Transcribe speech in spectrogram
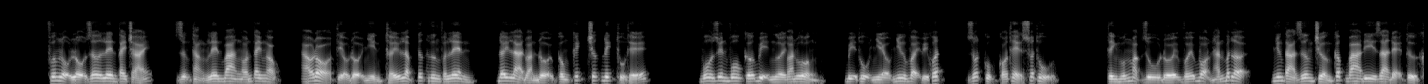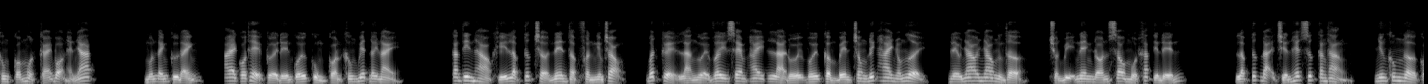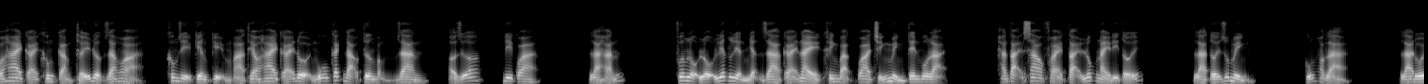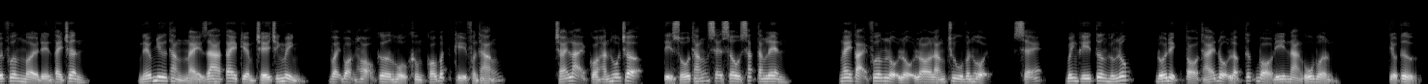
phương lộ lộ giơ lên tay trái, dựng thẳng lên ba ngón tay ngọc, áo đỏ tiểu đội nhìn thấy lập tức hưng phấn lên, đây là đoàn đội công kích trước đích thủ thế. Vô duyên vô cớ bị người hoan uổng, bị thụ nhiều như vậy bị khuất, rốt cục có thể xuất thủ. Tình huống mặc dù đối với bọn hắn bất lợi, nhưng tà dương trường cấp ba đi ra đệ tử không có một cái bọn hèn nhát. Muốn đánh cứ đánh, ai có thể cười đến cuối cùng còn không biết đây này. Căn tin hào khí lập tức trở nên thập phần nghiêm trọng, bất kể là người vây xem hay là đối với cầm bên trong đích hai nhóm người, đều nhao nhao ngừng thở, chuẩn bị nên đón sau một khắc tiến đến. Lập tức đại chiến hết sức căng thẳng, nhưng không ngờ có hai cái không cảm thấy được ra hỏa không gì kiên kỵ mà theo hai cái đội ngũ cách đạo tương vọng gian, ở giữa, đi qua. Là hắn. Phương lộ lộ liếc liền nhận ra cái này khinh bạc qua chính mình tên vô lại. Hắn tại sao phải tại lúc này đi tới? Là tới giúp mình. Cũng hoặc là là đối phương mời đến tay chân. Nếu như thằng này ra tay kiềm chế chính mình, vậy bọn họ cơ hồ không có bất kỳ phần thắng. Trái lại có hắn hỗ trợ, tỷ số thắng sẽ sâu sắc tăng lên. Ngay tại phương lộ lộ lo lắng chu vân hội, sẽ, binh khí tương hướng lúc, đối địch tỏ thái độ lập tức bỏ đi nàng u bờn tiểu tử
